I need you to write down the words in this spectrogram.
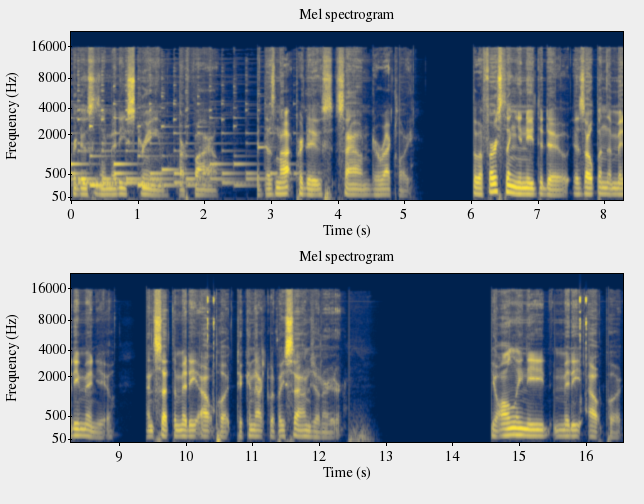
produces a MIDI stream, or file. It does not produce sound directly. So the first thing you need to do is open the MIDI menu and set the MIDI output to connect with a sound generator. You only need MIDI output.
